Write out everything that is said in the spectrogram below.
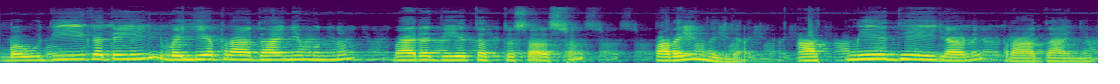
ഭൗതികതയിൽ വലിയ പ്രാധാന്യമൊന്നും ഭാരതീയ തത്വശാസ്ത്രം പറയുന്നില്ല. ആത്മീയതയിലാണ് പ്രാധാന്യം.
